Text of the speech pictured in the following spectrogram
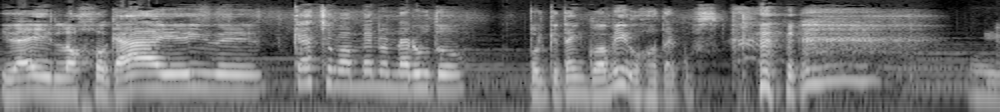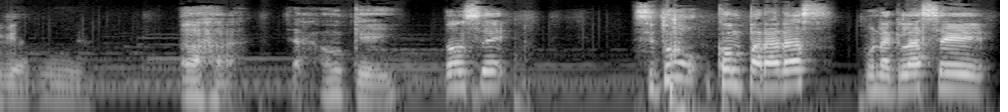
Y de ahí los Hokage y de cacho más o menos Naruto. Porque tengo amigos otakus. muy bien, muy bien. Ajá, ya, ok. Entonces, si tú compararas una clase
